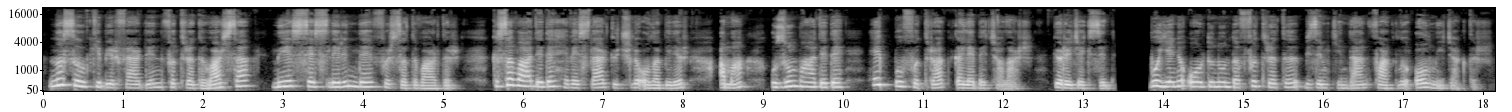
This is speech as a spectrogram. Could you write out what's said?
Nasıl ki bir ferdin fıtratı varsa, müesseslerin de fırsatı vardır. Kısa vadede hevesler güçlü olabilir ama uzun vadede hep bu fıtrat galebe çalar. Göreceksin. Bu yeni ordunun da fıtratı bizimkinden farklı olmayacaktır.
